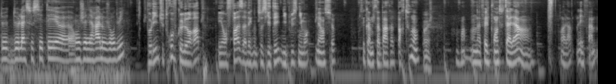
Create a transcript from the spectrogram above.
de, de la société euh, en général aujourd'hui. Pauline, tu trouves que le rap est en phase avec notre société, ni plus ni moins? Bien sûr. C'est comme ça par, partout. Hein. On a fait le point tout à l'heure. hein. Voilà, les femmes,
